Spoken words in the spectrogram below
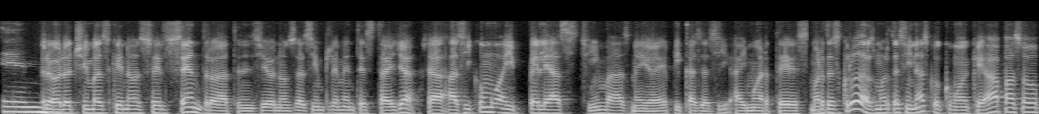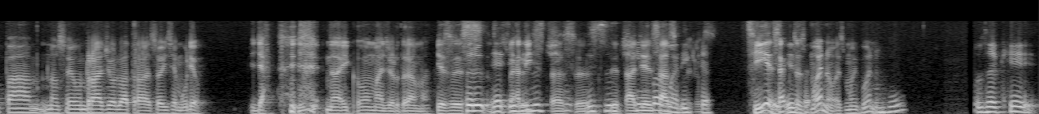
em, Pero lo chimba es que no es el centro de atención, o sea, simplemente está allá. O sea, así como hay peleas chimbas, medio épicas y así, hay muertes, muertes crudas, muertes sin asco, como de que, ah, pasó, pa, no sé, un rayo lo atravesó y se murió. Y ya, no hay como mayor drama. Y eso es Pero, eh, es realista, chi- eso es detalles chimba, ásperos. Sí, exacto, es bueno, es muy bueno. O sea que,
